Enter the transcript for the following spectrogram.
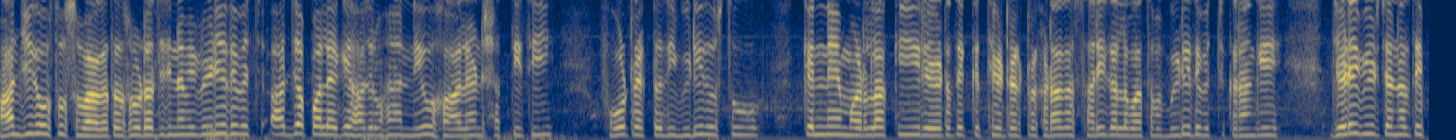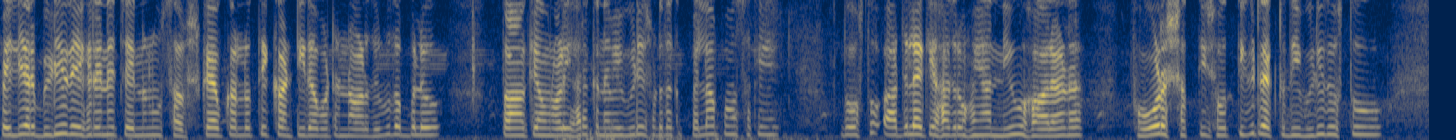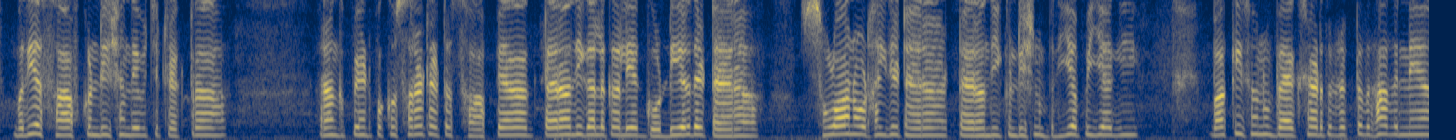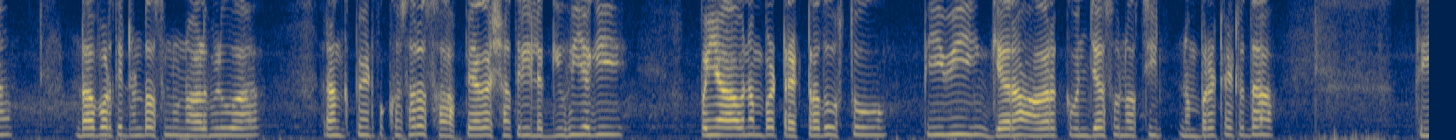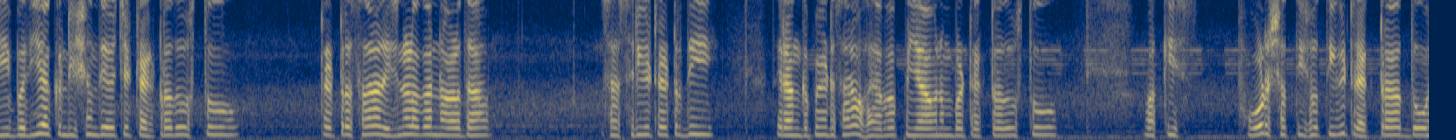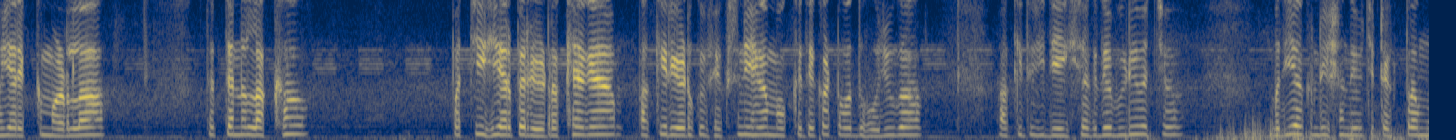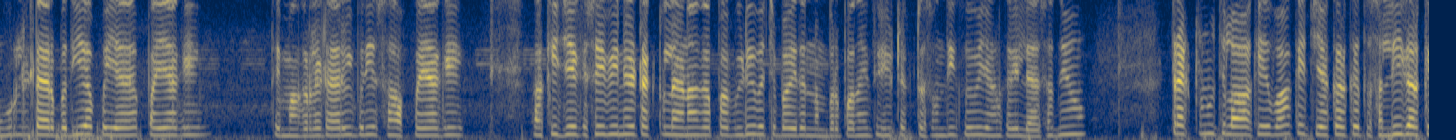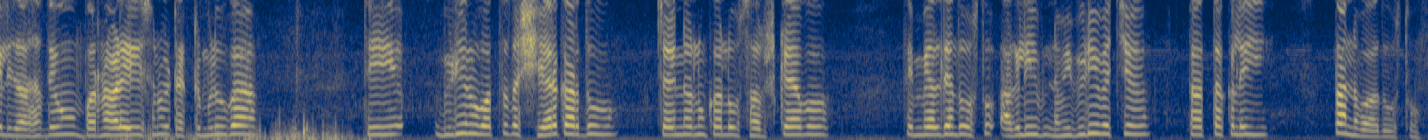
ਹਾਂਜੀ ਦੋਸਤੋ, ਸਵਾਗਤ ਹੈ ਤੁਹਾਡਾ ਅੱਜ ਦੀ ਨਵੀਂ ਵੀਡੀਓ ਦੇ ਵਿੱਚ। ਅੱਜ ਆਪਾਂ ਲੈ ਕੇ ਹਾਜ਼ਰ ਹੋਏ ਹਾਂ ਨਿਊ ਹਾਲੈਂਡ 3630 ਫੋਰ ਟਰੈਕਟਰ ਦੀ ਵੀਡੀਓ। ਦੋਸਤੋ, ਕਿੰਨੇ ਮਾਡਲ ਆ, ਕੀ ਰੇਟ ਤੇ ਕਿੱਥੇ ਟਰੈਕਟਰ ਖੜਾਗਾ ਸਾਰੀ ਗੱਲਬਾਤ ਆਪਾਂ ਵੀਡੀਓ ਦੇ ਵਿੱਚ ਕਰਾਂਗੇ। ਜਿਹੜੇ ਵੀਰ ਚੈਨਲ ਤੇ ਪਹਿਲੀ ਵਾਰ ਵੀਡੀਓ ਦੇਖ ਰਹੇ ਨੇ, ਚੈਨਲ ਨੂੰ ਸਬਸਕ੍ਰਾਈਬ ਕਰ ਲਓ ਤੇ ਘੰਟੀ ਦਾ ਬਟਨ ਨਾਲ ਜ਼ਰੂਰ ਦੱਬ ਲਿਓ, ਤਾਂ ਕਿ ਆਉਣ ਵਾਲੀ ਹਰ ਇੱਕ ਨਵੀਂ ਵੀਡੀਓ ਤੁਹਾਡੇ ਤੱਕ ਪਹਿਲਾਂ ਪਹੁੰਚ ਸਕੇ। ਦੋਸਤੋ, ਅੱਜ ਲੈ ਕੇ ਹਾਜ਼ਰ ਹੋਏ ਹਾਂ ਨਿਊ ਹਾਲੈਂਡ ਫੋਰਡ 3630 ਟਰੈਕਟਰ ਦੀ ਵੀਡੀਓ। ਦੋਸਤੋ ਵਧੀਆ ਸਾਫ਼ ਕੰਡੀਸ਼ਨ ਦੇ ਵਿੱਚ ਟਰੈਕਟਰ ਆ। ਰੰਗ ਪੇਂਟ ਪੱਖੋਂ ਸਾਰਾ ਟਰੈਕਟਰ ਸਾਫ਼ ਪਿਆ। ਟਾਇਰਾਂ ਦੀ ਗੱਲ ਕਰ ਲਈਏ ਗੋਡੀਅਰ ਦੇ ਟਾਇਰ ਆ 16 ਨੌ 28 ਦੇ ਟਾਇਰ ਆ। ਟਾਇਰਾਂ ਦੀ ਕੰਡੀਸ਼ਨ ਵਧੀਆ ਪਈ ਹੈਗੀ। ਬਾਕੀ ਤੁਹਾਨੂੰ ਬੈਕ ਸਾਈਡ ਤੋਂ ਟਰੈਕਟਰ ਦਿਖਾ ਦਿੰਨੇ ਆ। ਡਾਬਰ ਤੇ ਡੰਡਾ ਤੁਹਾਨੂੰ ਨਾਲ ਮਿਲੂਗਾ। ਰੰਗ ਪੇਂਟ ਪੱਖੋਂ ਸਾਰਾ ਸਾਫ਼ ਪਿਆ ਗਾ ਛਤਰੀ ਲੱਗੀ ਹੋਈ ਹੈਗੀ। ਪੰਜਾਬ ਨੰਬਰ ਟਰੈਕਟਰ ਦੋਸਤੋ। PV 11R 5179 ਨੰਬਰ ਹੈ ਟਰੈਕਟਰ ਦਾ। ਤੇ ਵਧੀਆ ਕੰਡੀਸ਼ਨ ਦੇ ਵਿੱਚ ਟਰੈਕਟਰ ਦੋਸਤੋ। ਟਰੈਕਟਰ ਸਾਰਾ ਰੀਜਨਲ ਹੈਗਾ ਨਾਲ ਦਾ। ਅਸੈਸਰੀ ਟਰੈਕਟਰ ਦੀ ਤੇ ਰੰਗ ਪੇਂਟ ਸਾਰਾ ਹੋਇਆ ਵਾ ਪੰਜਾਬ ਨੰਬਰ ਟਰੈਕਟਰ ਦੋਸਤੋ। ਬਾਕੀ ਫੋਰਡ 3630 ਟਰੈਕਟਰ ਆ, 2001 ਮਾਡਲ ਆ ਤੇ 3 ਲੱਖ 25000 ਰੁਪਏ ਰੇਟ ਰੱਖਿਆ ਗਿਆ। ਬਾਕੀ ਰੇਟ ਕੋਈ ਫਿਕਸ ਨਹੀਂ ਹੈਗਾ ਮੌਕੇ ਤੇ ਘੱਟ ਵੱਧ ਹੋ ਜਾਊਗਾ। ਬਾਕੀ ਤੁਸੀਂ ਦੇਖ ਸਕਦੇ ਹੋ ਵੀਡੀਓ ਵਿੱਚ। ਵਧੀਆ ਕੰਡੀਸ਼ਨ ਦੇ ਵਿੱਚ ਟਰੈਕਟਰ ਆ ਟਾਇਰ ਵਧੀਆ ਪਏ ਆ ਪਏ ਹੈਗੇ ਤੇ ਮਗਰਲੇ ਟਾਇਰ ਵੀ ਵਧੀਆ ਸਾਫ਼ ਪਏ ਹੈਗੇ ਬਾਕੀ ਜੇ ਕਿਸੇ ਵੀ ਨੇ ਟਰੈਕਟਰ ਲੈਣਾ ਗਾ ਆਪਾਂ ਵੀਡੀਓ ਵਿੱਚ ਬਾਈ ਦਾ ਨੰਬਰ ਪਾ ਦਾਂਗੇ, ਤੁਸੀਂ ਟਰੈਕਟਰ ਸੰਬੰਧੀ ਕੋਈ ਵੀ ਜਾਣਕਾਰੀ ਲੈ ਸਕਦੇ ਹੋ। ਟਰੈਕਟਰ ਨੂੰ ਚਲਾ ਕੇ, ਵਾਹ ਕੇ ਚੈੱਕ ਕਰਕੇ, ਤਸੱਲੀ ਕਰਕੇ ਲਿਜਾ ਸਕਦੇ ਹੋ। ਬਰਨਾਲੇ ਏਰੀਏ ਨੂੰ ਇਹ ਟਰੈਕਟਰ ਮਿਲੂਗਾ। ਤੇ ਵੀਡੀਓ ਨੂੰ ਵੱਧ ਤੋਂ ਵੱਧ ਸ਼ੇਅਰ ਕਰ ਦਿਓ ਚੈਨਲ ਨੂੰ ਕਰ ਲਓ ਸਬਸਕ੍ਰਾਈਬ ਤੇ ਮਿਲਦੇ ਹਾਂ ਦੋਸਤੋ ਅਗਲੀ ਨਵੀਂ ਵੀਡੀਓ ਵਿੱਚ। ਤਦ ਤੱਕ ਲਈ ਧੰਨਵਾਦ ਦੋਸਤੋ।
